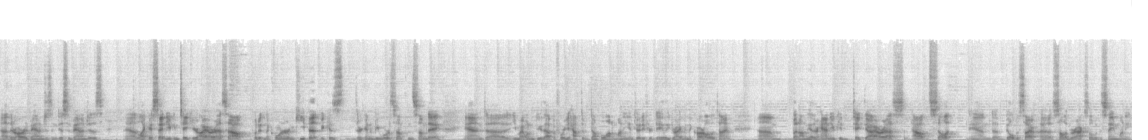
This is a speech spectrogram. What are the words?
uh, there are advantages and disadvantages. Uh, like I said, you can take your IRS out, put it in the corner and keep it because they're going to be worth something someday. And uh, you might want to do that before you have to dump a lot of money into it if you're daily driving the car all the time. Um, but on the other hand, you could take the IRS out, sell it, and uh, build a, a, solid rear axle with the same money.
